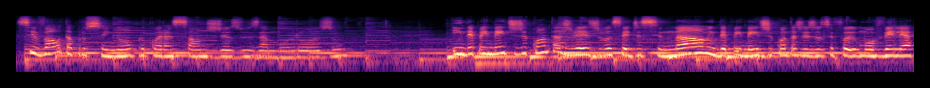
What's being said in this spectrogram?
se volta para o Senhor, para o coração de Jesus amoroso. Independente de quantas vezes você disse não, independente de quantas vezes você foi uma ovelha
